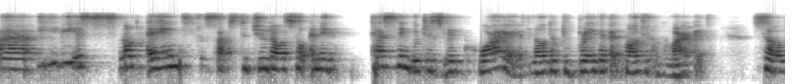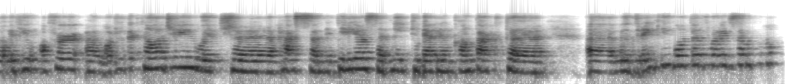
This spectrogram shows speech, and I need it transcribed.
Uh, ETV is not aimed to substitute also any testing which is required in order to bring the technology on the market. So if you offer a water technology which uh, has some materials that need to get in contact uh, uh, with drinking water, for example,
